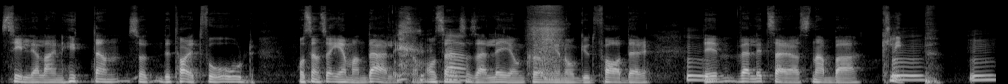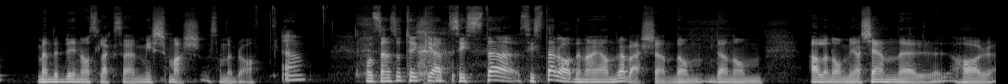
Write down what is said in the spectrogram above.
Silja Line-hytten så det tar ju två ord och sen så är man där liksom. Och sen så, så här Lejonkungen och Gudfader. Det är väldigt så här snabba klipp. Men det blir någon slags så här mischmasch som är bra. Ja. Och sen så tycker jag att sista, sista raderna i andra versen, de, den om alla de jag känner har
